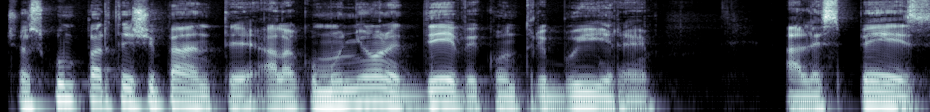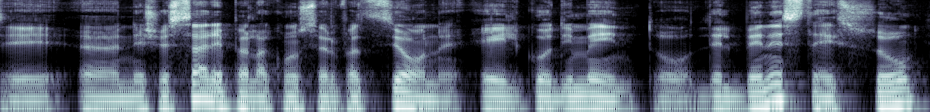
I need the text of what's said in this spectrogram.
Ciascun partecipante alla comunione deve contribuire alle spese eh, necessarie per la conservazione e il godimento del bene stesso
